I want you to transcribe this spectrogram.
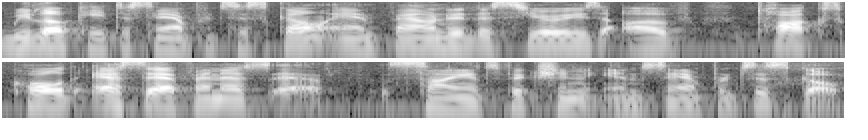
relocate to San Francisco and founded a series of talks called SF and SF, Science Fiction in San Francisco.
